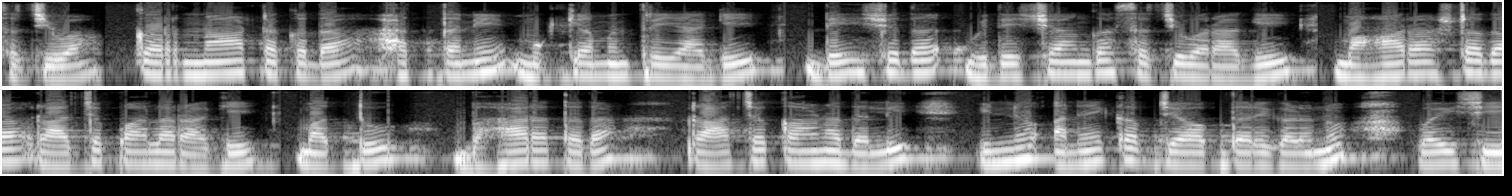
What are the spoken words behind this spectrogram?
ಸಚಿವ, ಕರ್ನಾಟಕದ ಹತ್ತನೇ ಮುಖ್ಯಮಂತ್ರಿಯಾಗಿ, ದೇಶದ ವಿದೇಶಾಂಗ ಸಚಿವರಾಗಿ, ಮಹಾರಾಷ್ಟ್ರದ ರಾಜ್ಯಪಾಲರಾಗಿ ಮತ್ತು ಭಾರತದ ರಾಜಕಾರಣದಲ್ಲಿ ಇನ್ನೂ ಅನೇಕ ಜವಾಬ್ದಾರಿಗಳನ್ನು ವಹಿಸಿ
